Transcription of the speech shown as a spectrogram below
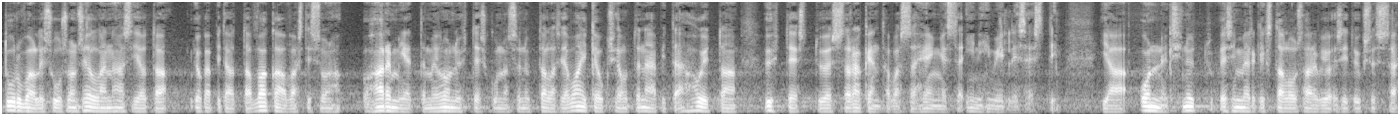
turvallisuus on sellainen asia, jota, joka pitää ottaa vakavasti. Se on harmi, että meillä on yhteiskunnassa nyt tällaisia vaikeuksia, mutta nämä pitää hoitaa yhteistyössä rakentavassa hengessä inhimillisesti. Ja onneksi nyt esimerkiksi talousarvioesityksessä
